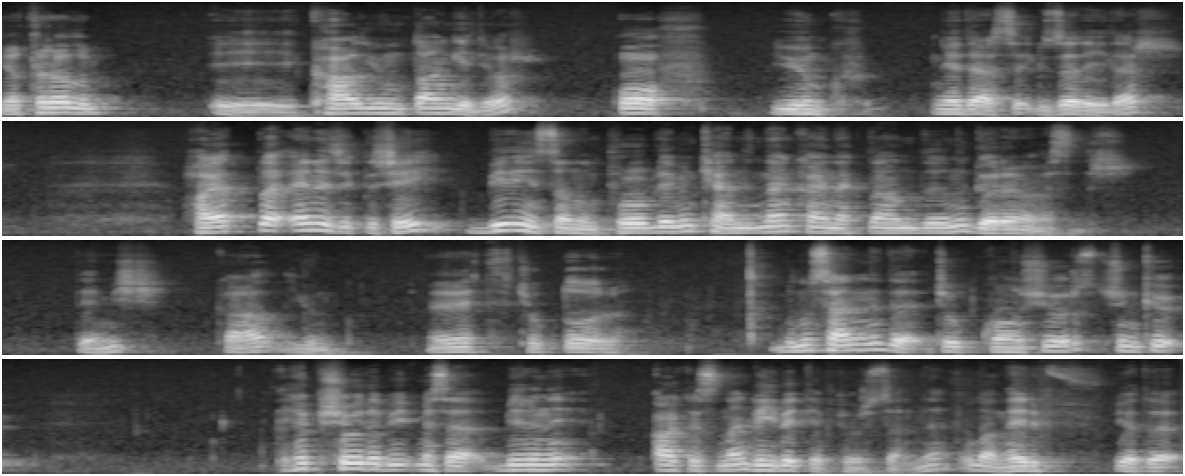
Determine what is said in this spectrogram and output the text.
Yatıralım. Ee, Carl Jung'dan geliyor. Of. Jung ne derse güzel eyler. Hayatta en acıklı şey bir insanın problemin kendinden kaynaklandığını görememesidir. Demiş Carl Jung. Evet çok doğru. Bunu seninle de çok konuşuyoruz. Çünkü hep şöyle bir mesela birini arkasından gıybet yapıyoruz seninle. Ulan herif ya da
